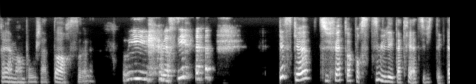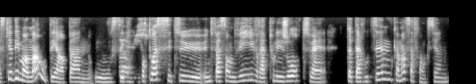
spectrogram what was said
vraiment beau. J'adore ça. Oui, merci. Qu'est-ce que tu fais, toi, pour stimuler ta créativité? Est-ce qu'il y a des moments où tu es en panne ou c'est ah pour toi, c'est-tu une façon de vivre? À tous les jours, tu as ta routine? Comment ça fonctionne?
